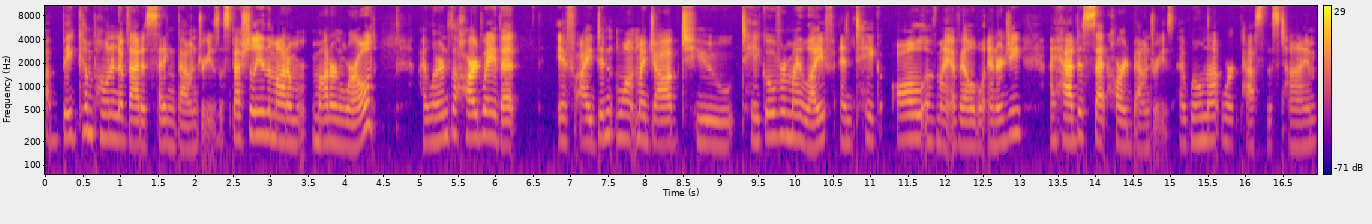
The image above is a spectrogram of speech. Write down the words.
A big component of that is setting boundaries, especially in the modern, modern world. I learned the hard way that if I didn't want my job to take over my life and take all of my available energy, I had to set hard boundaries. I will not work past this time.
